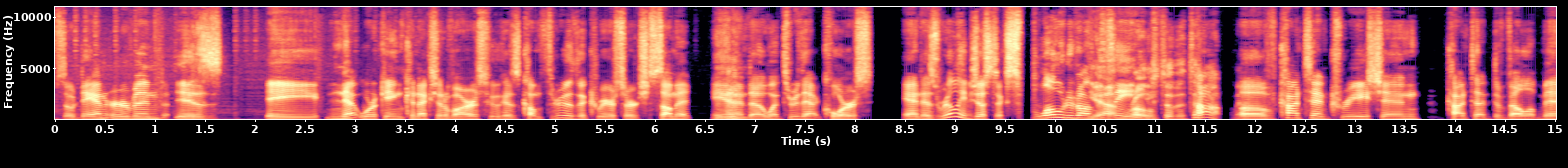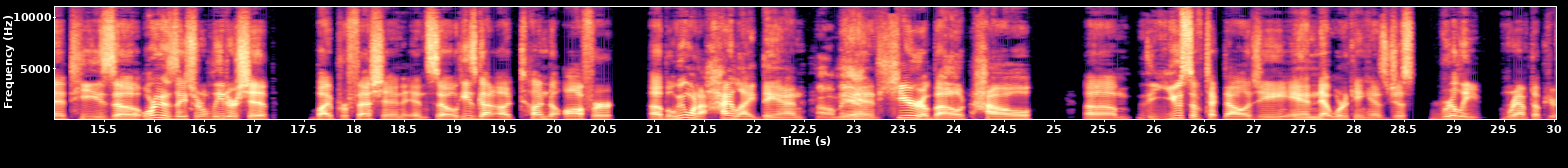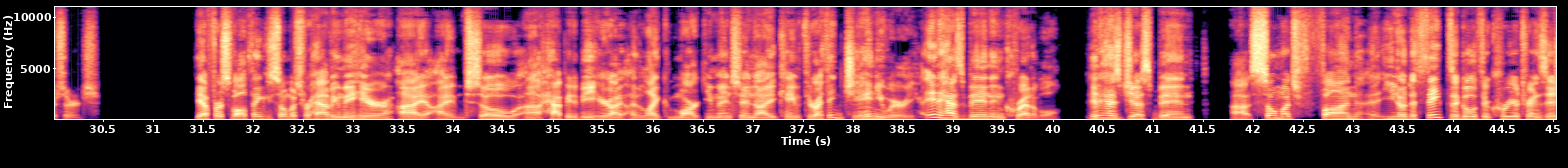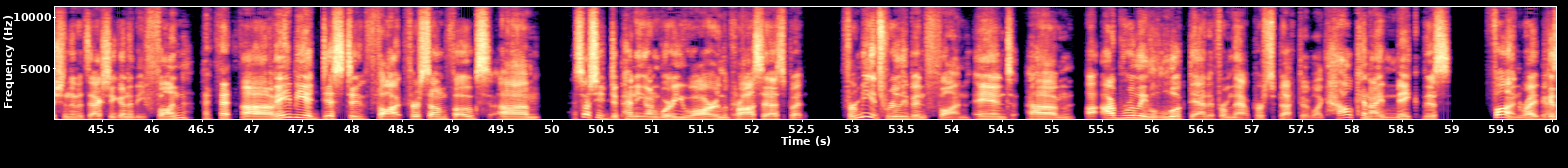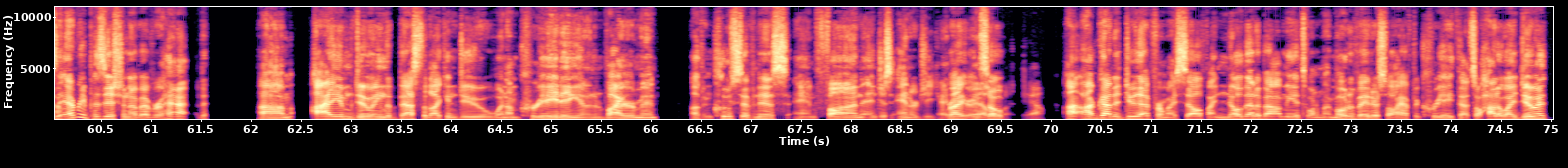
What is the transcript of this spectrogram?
So Dan Irvin is a networking connection of ours who has come through the Career Search Summit Mm-hmm. and uh, went through that course and has really just exploded on the yeah, scene rose to the top. of content creation, content development. He's uh, organizational leadership by profession, and so he's got a ton to offer. Uh, but we want to highlight Dan Oh man. And hear about how um, the use of technology and networking has just really ramped up your search. Yeah, first of all, thank you so much for having me here. I, I'm so uh, happy to be here. I, I like Mark, you mentioned I came through, I think January. It has been incredible. It has just been uh, so much fun. Uh, You know, to think to go through career transition that it's actually going to be fun, uh, maybe a distant thought for some folks, um, especially depending on where you are in the Yeah. process. But for me, it's really been fun. And um, I, I've really looked at it from that perspective. Like, how can I make this fun, right? Because every position I've ever had, um, I am doing the best that I can do when I'm creating an environment of inclusiveness and fun and just energy, And right? And so yeah. I, I've got to do that for myself. I know that about me. It's one of my motivators, so I have to create that. So how do I do it?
